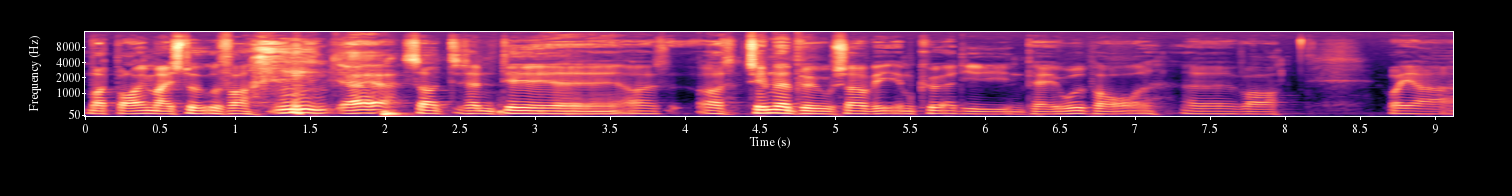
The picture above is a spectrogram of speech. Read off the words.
måtte bøje mig i støvet for. Mm, ja, ja. så sådan det, øh, og, og til med blev så VM kørt i en periode på året, øh, hvor, hvor jeg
